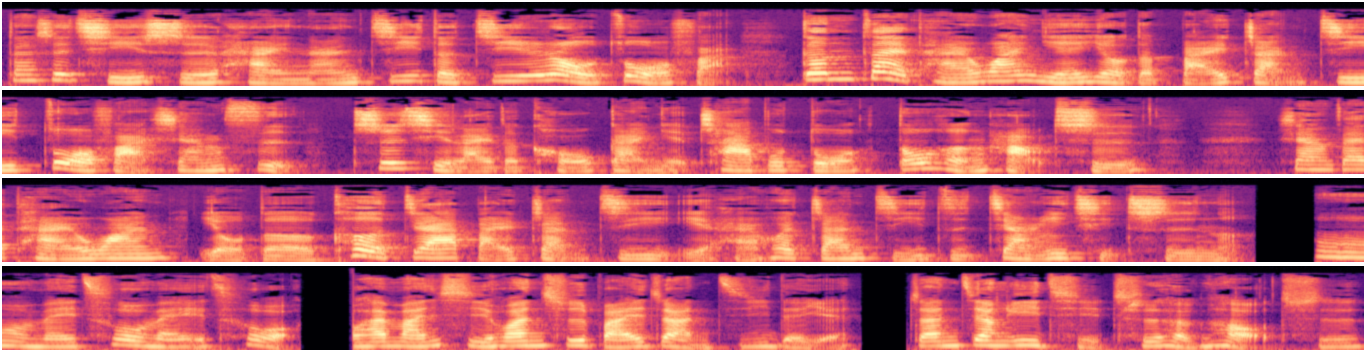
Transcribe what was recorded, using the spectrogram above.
但是其实海南鸡的鸡肉做法跟在台湾也有的白斩鸡做法相似，吃起来的口感也差不多，都很好吃。像在台湾有的客家白斩鸡也还会沾橘子酱一起吃呢。哦，没错没错，我还蛮喜欢吃白斩鸡的耶，沾酱一起吃很好吃。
